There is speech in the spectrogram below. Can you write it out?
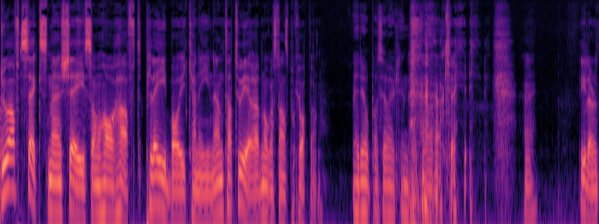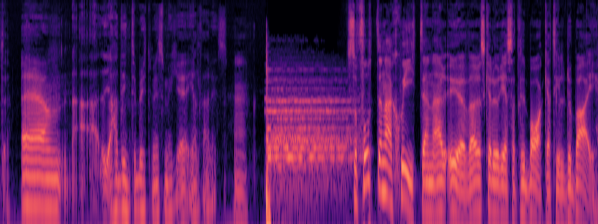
Du har haft sex med en tjej som har haft Playboy-kaninen tatuerad någonstans på kroppen. Nej det hoppas jag verkligen inte. Okej. Nej. Det gillar du inte? Ehm, jag hade inte brytt mig så mycket, helt ärligt. Så fort den här skiten är över ska du resa tillbaka till Dubai.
